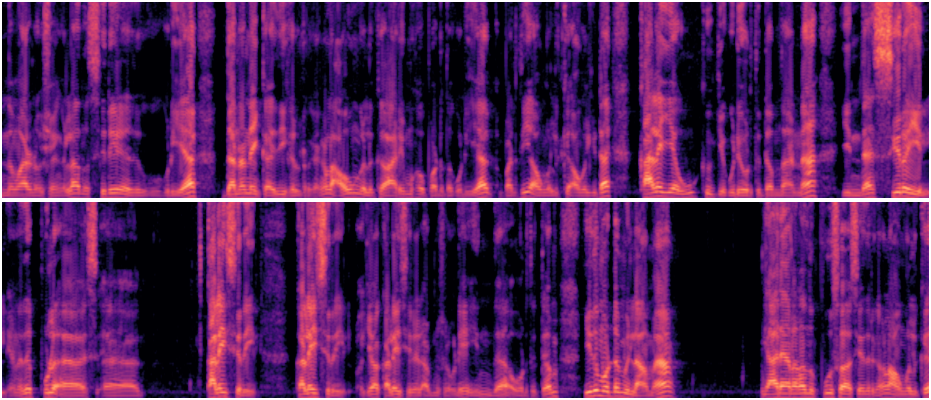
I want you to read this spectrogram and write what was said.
இந்த மாதிரியான விஷயங்களில் அந்த சிறையில் இருக்கக்கூடிய தண்டனை கைதிகள் இருக்காங்களா அவங்களுக்கு அறிமுகப்படுத்தக்கூடிய படுத்தி அவங்களுக்கு அவங்கக்கிட்ட கலையை ஊக்குவிக்கக்கூடிய ஒரு திட்டம் தான் என்ன? இந்த சிறையில் எனது புல கலை சிறையில் கலை சிறையில் ஓகேவா? கலை சிறையில் அப்படின்னு சொல்லக்கூடிய இந்த ஒரு திட்டம். இது மட்டும் இல்லாமல் யார் யாரெல்லாம் வந்து புதுசாக சேர்த்துருக்காங்களோ அவங்களுக்கு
